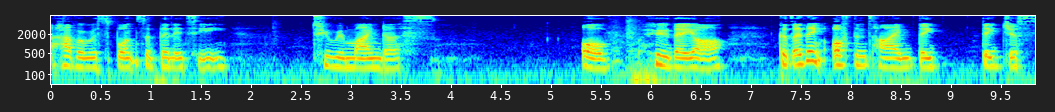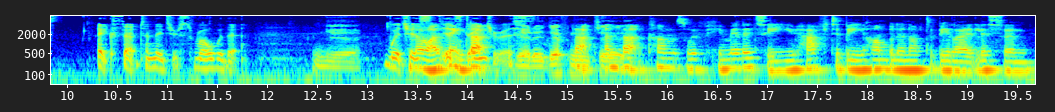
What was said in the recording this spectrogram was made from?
have a responsibility to remind us of who they are. Because I think oftentimes they they just accept and they just roll with it, Yeah. which is No, I it's think that- dangerous. Yeah, they definitely that, and that comes with humility. You have to be humble enough to be like, listen,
